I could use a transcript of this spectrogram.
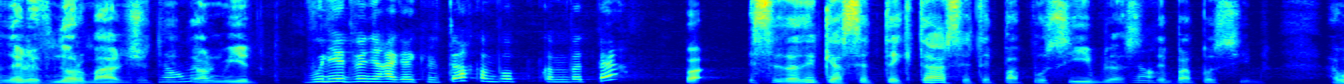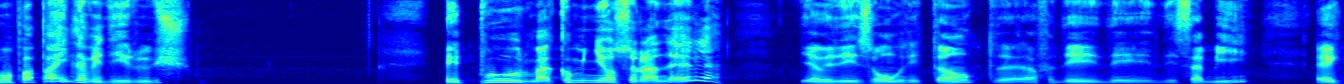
un élève normal. J'étais dans le milieu. de- Vous vouliez devenir agriculteur comme, comme votre père? Bah, C'est-à-dire qu'à 7 hectares, c'était pas possible. C'était pas possible. Ah, mon papa, il avait des ruches. Et pour ma communion solennelle, il y avait des oncles, des tantes, euh, enfin des, des, des amis, et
